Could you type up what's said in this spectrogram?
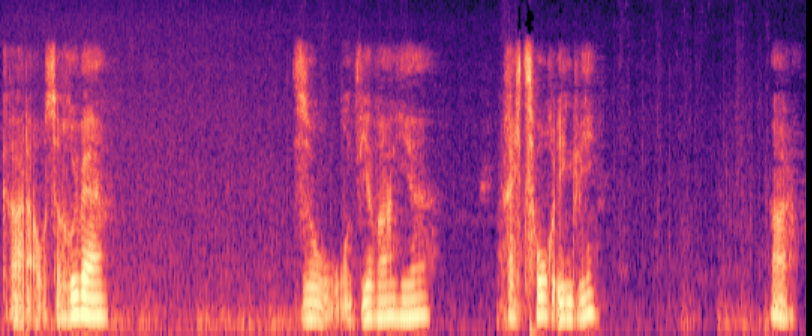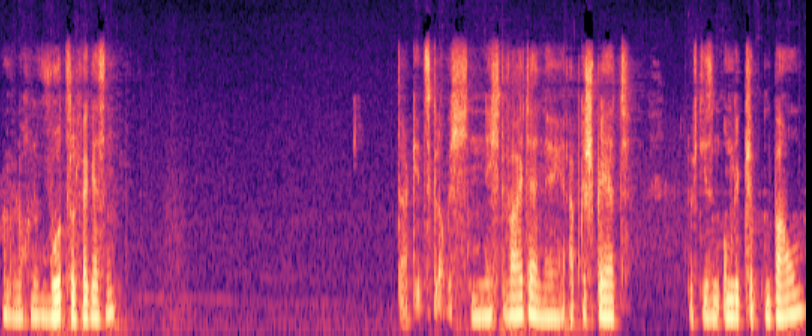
Geradeaus rüber. So, und wir waren hier rechts hoch irgendwie. Ah, haben wir noch eine Wurzel vergessen. Da geht's glaube ich nicht weiter. Nee, abgesperrt durch diesen umgekippten Baum.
